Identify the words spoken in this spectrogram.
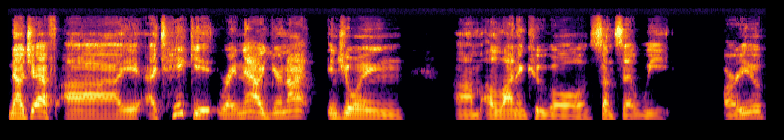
now, Jeff, I I take it right now you're not enjoying um, a Leinenkugel Sunset Wheat, are you?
